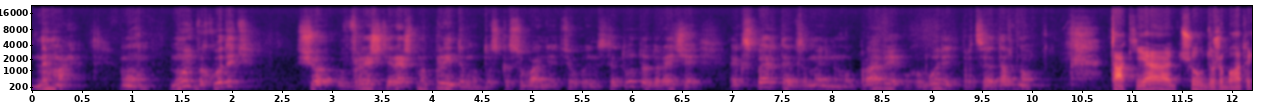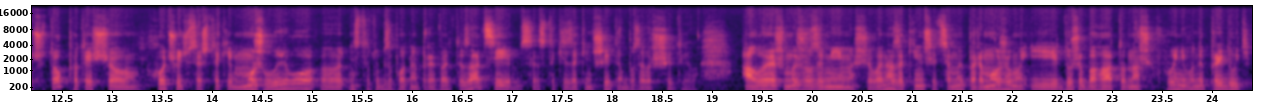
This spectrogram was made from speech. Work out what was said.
немає. Ну і виходить, що врешті-решт ми прийдемо до скасування цього інституту. До речі, експерти в земельному праві говорять про це давно. Так, я чув дуже багато чуток про те, що хочуть все ж таки, можливо, е, інститут безоплатної приватизації все ж таки закінчити або завершити його. Але ж ми ж розуміємо, що війна закінчиться, ми переможемо, і дуже багато наших воїнів вони прийдуть.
